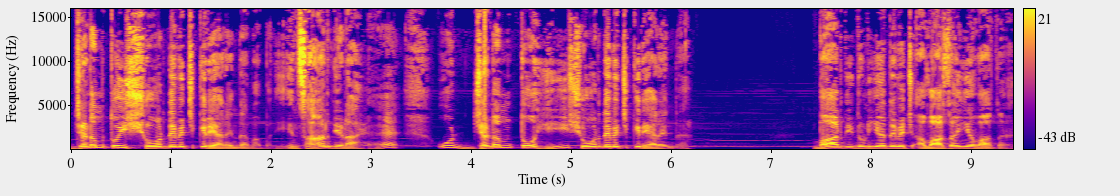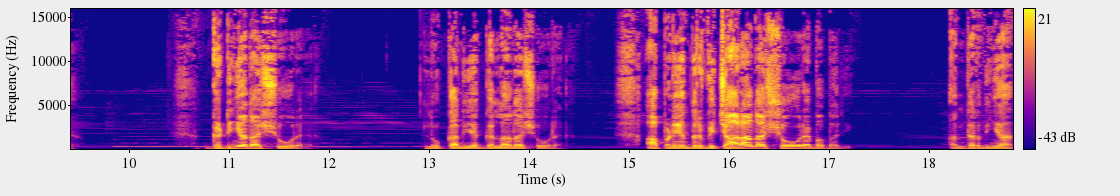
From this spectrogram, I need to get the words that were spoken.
ਜਨਮ ਤੋਂ ਹੀ ਸ਼ੋਰ ਦੇ ਵਿੱਚ ਘਿਰਿਆ ਰਹਿੰਦਾ ਬਾਬਾ ਜੀ। ਇਨਸਾਨ ਜਿਹੜਾ ਹੈ, ਉਹ ਜਨਮ ਤੋਂ ਹੀ ਸ਼ੋਰ ਦੇ ਵਿੱਚ ਘਿਰਿਆ ਰਹਿੰਦਾ ਬਾਹਰ ਦੀ ਦੁਨੀਆ ਦੇ ਵਿੱਚ ਆਵਾਜ਼ਾਂ ਹੀ ਆਵਾਜ਼ਾਂ ਹੈ। ਗੱਡੀਆਂ ਦਾ ਸ਼ੋਰ ਹੈ। ਲੋਕਾਂ ਦੀਆਂ ਗੱਲਾਂ ਦਾ ਸ਼ੋਰ ਹੈ। ਆਪਣੇ ਅੰਦਰ ਵਿਚਾਰਾਂ ਦਾ ਸ਼ੋਰ ਹੈ ਬਾਬਾ ਜੀ। ਅੰਦਰ ਦੀਆਂ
